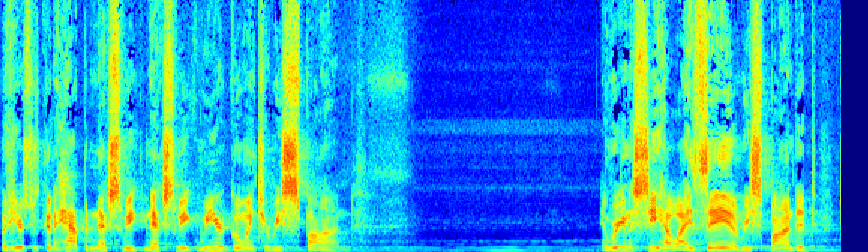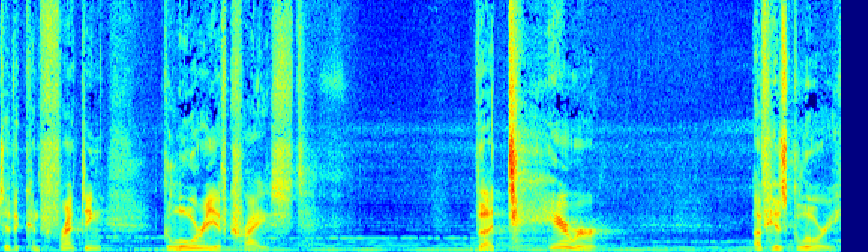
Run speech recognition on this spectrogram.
but here's what's going to happen next week. Next week, we are going to respond. And we're going to see how Isaiah responded to the confronting glory of Christ, the terror of his glory,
